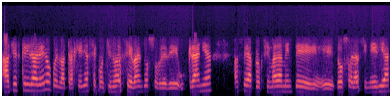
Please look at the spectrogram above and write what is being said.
Así es, querida Vero, pues la tragedia se continúa cebando sobre de Ucrania hace aproximadamente eh, dos horas y media,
